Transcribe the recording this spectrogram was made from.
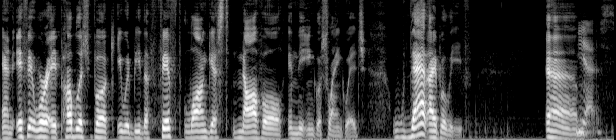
And if it were a published book, it would be the fifth longest novel in the English language. That I believe. Um, Yes.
